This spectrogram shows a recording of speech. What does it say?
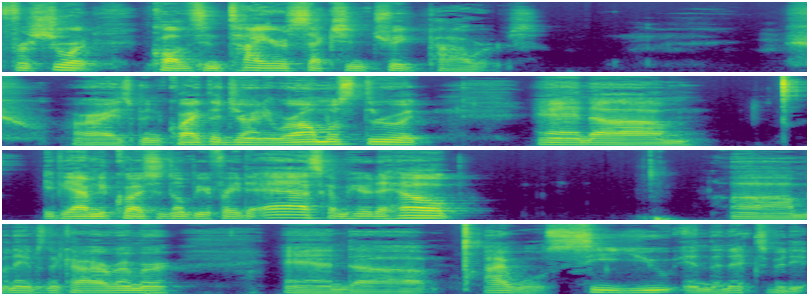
for short, call this entire section trig powers. All right, it's been quite the journey. We're almost through it. And um, if you have any questions, don't be afraid to ask. I'm here to help. Uh, my name is Nakia Rimmer, and uh, I will see you in the next video.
